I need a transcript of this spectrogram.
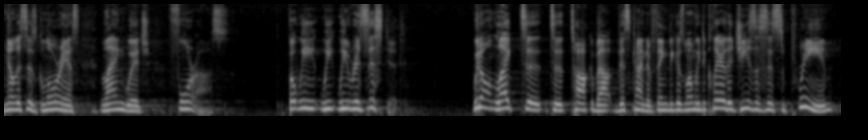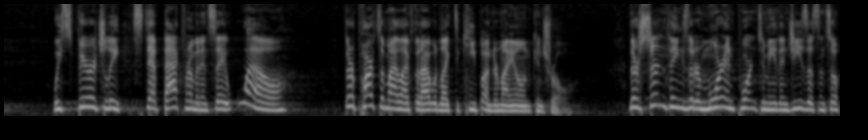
Now, this is glorious language for us, but we, we, we resist it. We don't like to, to talk about this kind of thing because when we declare that Jesus is supreme, we spiritually step back from it and say, well, there are parts of my life that I would like to keep under my own control. There are certain things that are more important to me than Jesus, and so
